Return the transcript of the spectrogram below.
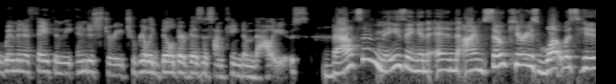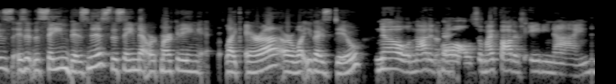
women of faith in the industry to really build their business on kingdom values. That's amazing. And and I'm so curious what was his is it the same business, the same network marketing like era or what you guys do? No, not at okay. all. So my father's 89.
